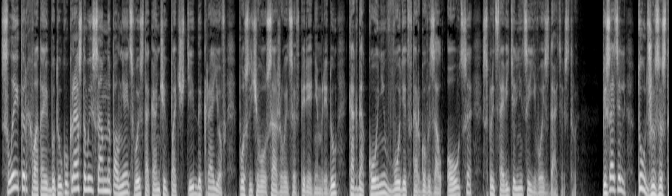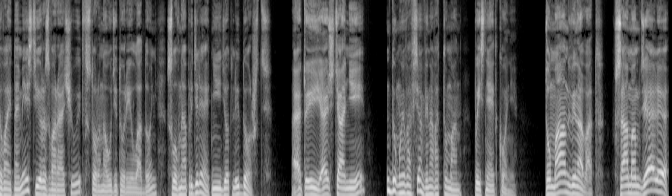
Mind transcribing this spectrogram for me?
Слейтер хватает бутылку красного и сам наполняет свой стаканчик почти до краев, после чего усаживается в переднем ряду, когда Кони вводит в торговый зал Оутса с представительницей его издательства. Писатель тут же застывает на месте и разворачивает в сторону аудитории ладонь, словно определяет, не идет ли дождь. «Это и есть они?» «Думаю, во всем виноват туман», — поясняет Кони. «Туман виноват. В самом деле...»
